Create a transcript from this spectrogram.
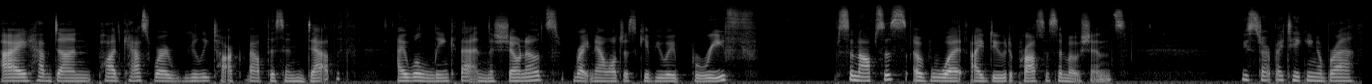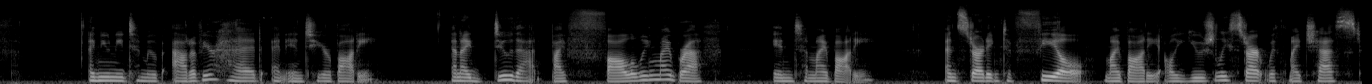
I have done podcasts where I really talk about this in depth. I will link that in the show notes. Right now, I'll just give you a brief synopsis of what I do to process emotions. You start by taking a breath, and you need to move out of your head and into your body. And I do that by following my breath into my body and starting to feel my body. I'll usually start with my chest,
